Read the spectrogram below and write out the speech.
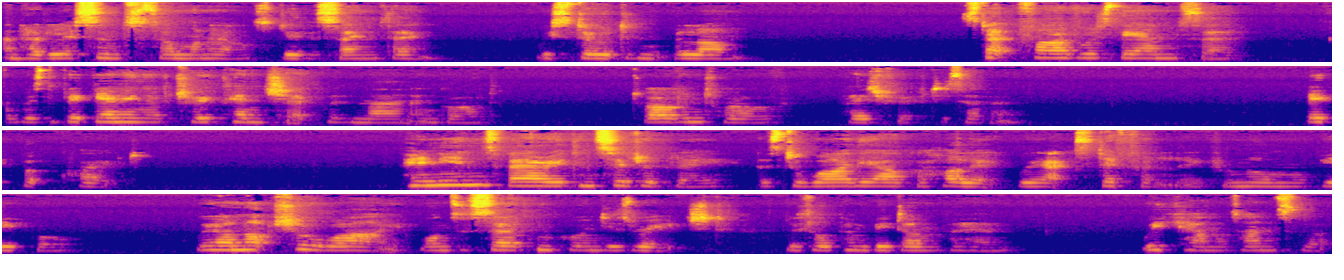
and had listened to someone else do the same thing, we still didn't belong. Step five was the answer. It was the beginning of true kinship with man and God. 12 and 12, page 57. Big Book quote. Opinions vary considerably as to why the alcoholic reacts differently from normal people. We are not sure why, once a certain point is reached, little can be done for him. We cannot answer that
